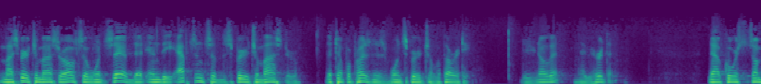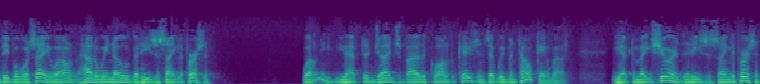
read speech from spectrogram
my spiritual master also once said that in the absence of the spiritual master, the temple president is one spiritual authority. Did you know that? Have you heard that? Now, of course, some people will say, well, how do we know that he's a saintly person? Well, you have to judge by the qualifications that we've been talking about. You have to make sure that he's a saintly person.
